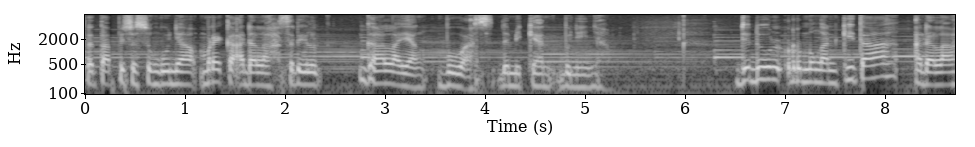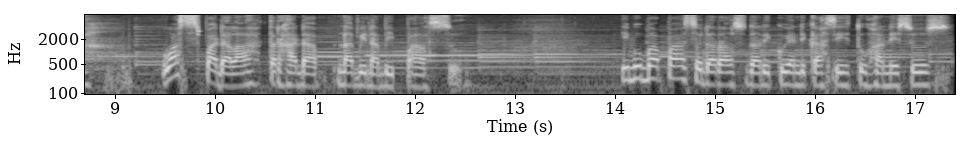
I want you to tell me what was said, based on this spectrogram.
tetapi sesungguhnya mereka adalah serigala yang buas. Demikian bunyinya. Judul renungan kita adalah Waspadalah terhadap nabi-nabi palsu. Ibu bapak, saudara-saudariku yang dikasih Tuhan Yesus,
